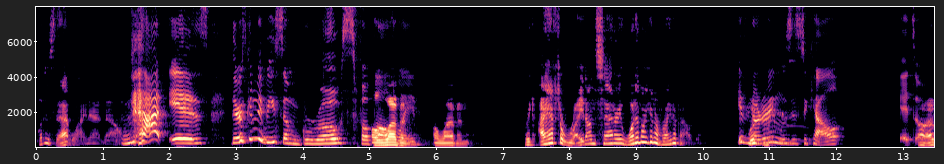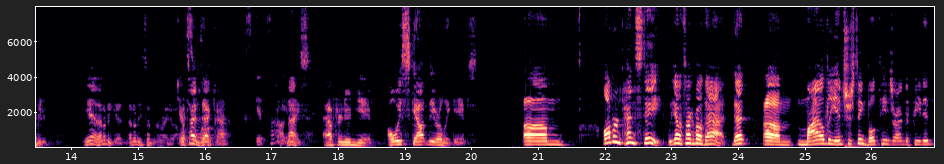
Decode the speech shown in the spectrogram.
What is that line at now? That is. There's going to be some gross football 11. played. 11. Like, I have to write on Saturday? What am I going to write about? If What- Notre Dame loses to Cal, it's Oh, over. that'll be, yeah, that'll be good. That'll be something to write about. Justin what time's that game? Gets Oh, nice. Afternoon game. Always scout the early games. Um, Auburn Penn State. We got to talk about that. That um mildly interesting. Both teams are undefeated.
